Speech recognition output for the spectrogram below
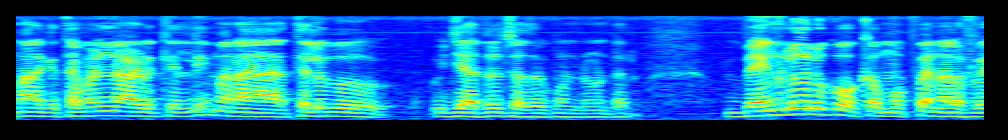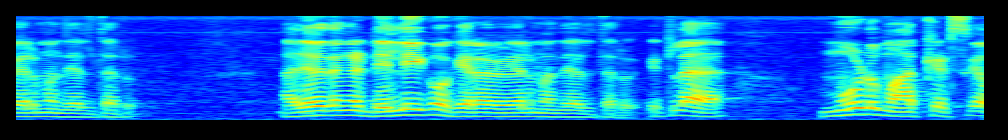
మనకి తమిళనాడుకి వెళ్ళి మన తెలుగు విద్యార్థులు చదువుకుంటూ ఉంటారు. బెంగళూరుకు ఒక ముప్పై నలభై వేల మంది వెళ్తారు. అదేవిధంగా ఢిల్లీకి ఒక ఇరవై వేల మంది వెళ్తారు. ఇట్లా మూడు మార్కెట్స్గా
